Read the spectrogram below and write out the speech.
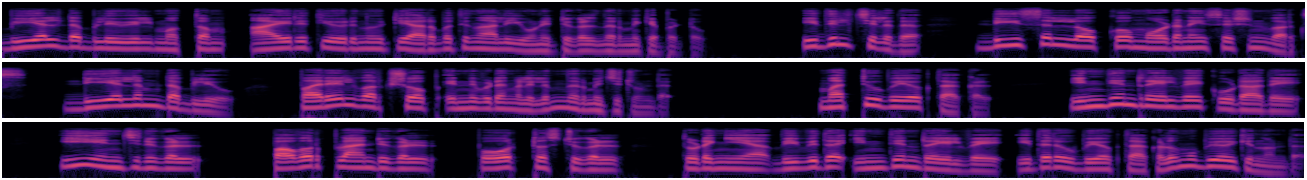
ബി എൽ ഡബ്ല്യുവിൽ മൊത്തം ആയിരത്തി ഒരുന്നൂറ്റി അറുപത്തിനാല് യൂണിറ്റുകൾ നിർമ്മിക്കപ്പെട്ടു. ഇതിൽ ചിലത് diesel loco modernisation works D L M W Parel workshop എന്നിവിടങ്ങളിലും നിർമ്മിച്ചിട്ടുണ്ട്. മറ്റു ഉപയോക്താക്കൾ ഇന്ത്യൻ റെയിൽവേ കൂടാതെ ഈ എഞ്ചിനുകൾ പവർ പ്ലാന്റുകൾ പോർട്ട് ട്രസ്റ്റുകൾ തുടങ്ങിയ വിവിധ ഇന്ത്യൻ റെയിൽവേ ഇതര ഉപയോക്താക്കളും ഉപയോഗിക്കുന്നുണ്ട്.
